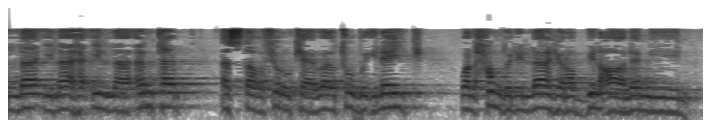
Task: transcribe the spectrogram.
en la ilahe illa ente. Estağfiruke ve etubu ileyk. Velhamdülillahi Rabbil alemin.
